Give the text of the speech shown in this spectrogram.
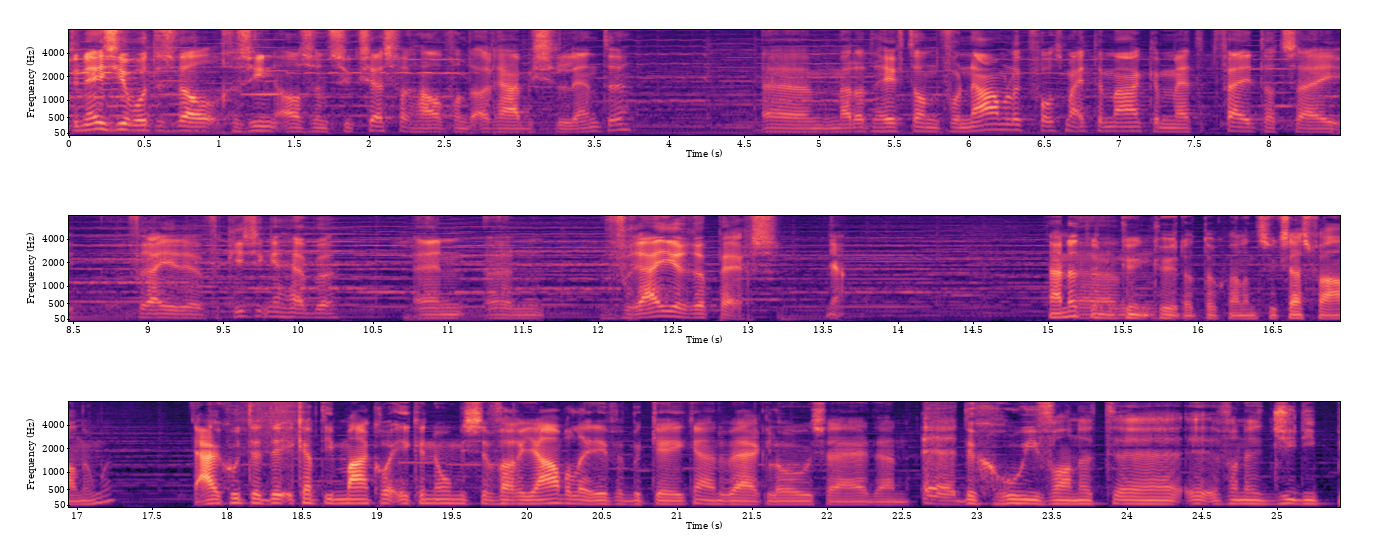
Tunesië wordt dus wel gezien als een succesverhaal van de Arabische lente. Ehm, maar dat heeft dan voornamelijk volgens mij te maken met het feit dat zij vrije verkiezingen hebben en een vrijere pers. Nou, dat kun, Ehm. kun, kun je dat toch wel een succesverhaal noemen. Ja, goed, de, ik heb die macro-economische variabelen even bekeken. En de werkloosheid en eh, de groei van het, eh, eh, van het GDP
